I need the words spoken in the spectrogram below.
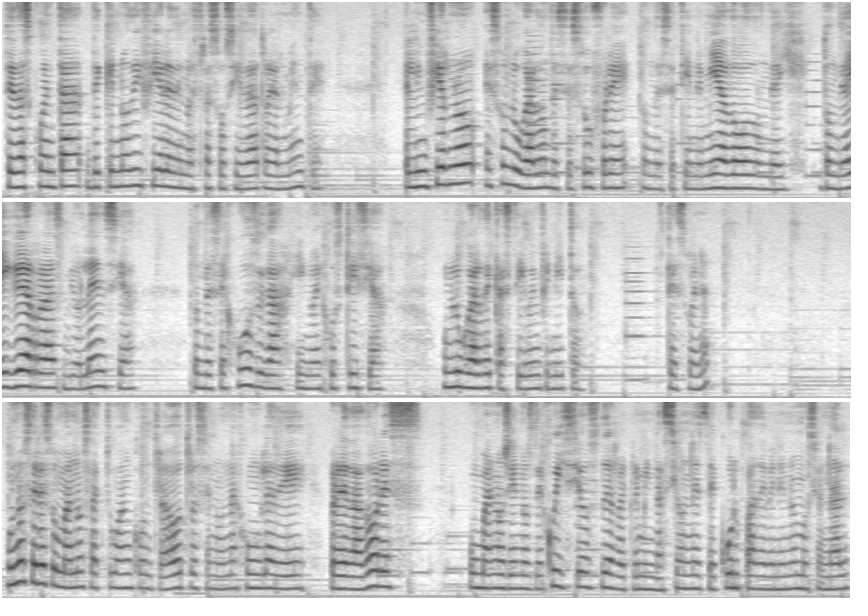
te das cuenta de que no difiere de nuestra sociedad realmente. El infierno es un lugar donde se sufre, donde se tiene miedo, donde hay, donde hay guerras, violencia, donde se juzga y no hay justicia, un lugar de castigo infinito. ¿Te suena? Unos seres humanos actúan contra otros en una jungla de predadores, humanos llenos de juicios, de recriminaciones, de culpa, de veneno emocional,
